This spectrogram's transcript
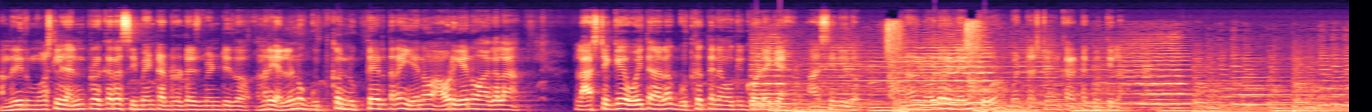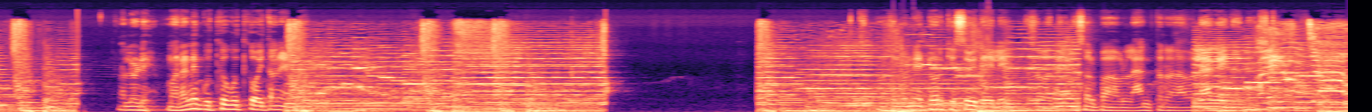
ಅಂದರೆ ಇದು ಮೋಸ್ಟ್ಲಿ ನನ್ನ ಪ್ರಕಾರ ಸಿಮೆಂಟ್ ಅಡ್ವರ್ಟೈಸ್ಮೆಂಟ್ ಇದು ಅಂದರೆ ಎಲ್ಲನೂ ಗುದ್ಕೊಂಡು ನುಗ್ತಾ ಇರ್ತಾರೆ ಏನೋ ಅವ್ರಿಗೇನೂ ಆಗಲ್ಲ ಲಾಸ್ಟಿಗೆ ಹೋಯ್ತಾನಲ್ಲ, ಗುದ್ಕತ್ತಾನೆ ಹೋಗಿ ಗೋಡೆಗೆ, ಆ ಸೀನ್ ಇದು. ನಾನು ನೋಡ್ರೆ ನೆನಪು ಬಟ್ ಅಷ್ಟೇನು ಕರೆಕ್ಟಾಗಿ ಗೊತ್ತಿಲ್ಲ. ಅಲ್ಲಿ ನೋಡಿ, ಮರನೇ ಗುದ್ಕ ಗುದ್ಕ ಹೋಯ್ತಾನೆ. ನೆಟ್ವರ್ಕ್ ಇಶ್ಯೂ ಇದೆ ಇಲ್ಲಿ. ಸೊ ಅದೇನು ಸ್ವಲ್ಪ ಲ್ಯಾಗ್ ಥರ ಲ್ಯಾಗ್ ಆಯ್ತದೆ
